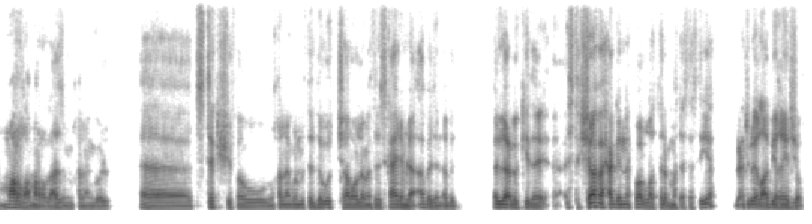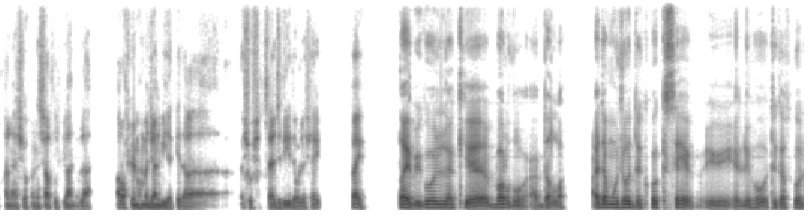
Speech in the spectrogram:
مرة، مرة لازم خلينا نقول آآ تستكشفه وخلينا نقول مثل The Witcher والّا مثل Skyrim لأ أبدًا، أبدًا. اللعبة كذا استكشافها حق إنك والله تلعب مهمات أساسية، بعدين تقول يالله أبي أغير جو خليني أشوف النشاط الفلاني والّا أروح لمهمة جانبية كذا أشوف شخصيات جديدة والّا شيء. طيب طيب يقول لك برضو عبد الله عدم وجود save ي اللي هو تقدر تقول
